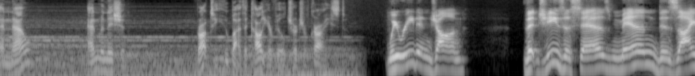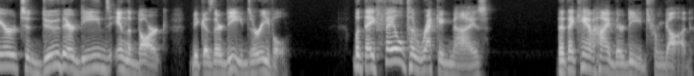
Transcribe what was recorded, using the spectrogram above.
And now, admonition, brought to you by the Collierville Church of Christ. We read in John that Jesus says men desire to do their deeds in the dark because their deeds are evil. But they fail to recognize that they can't hide their deeds from God.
